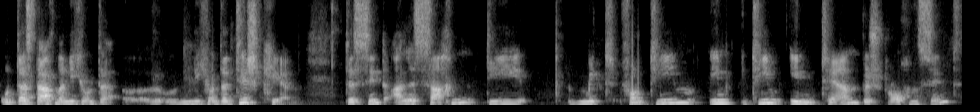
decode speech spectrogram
Und das darf man nicht unter, nicht unter den Tisch kehren. Das sind alles Sachen, die mit vom Team, im, Team intern besprochen sind.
